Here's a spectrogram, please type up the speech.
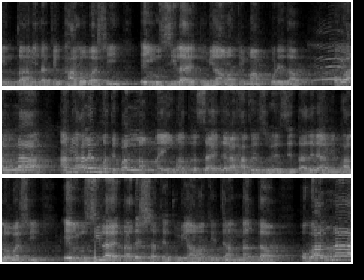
কিন্তু আমি তাকে ভালোবাসি। এই উসিলায় তুমি আমাকে মাফ করে দাও। ওগো আল্লাহ, আমি আলেম হতে পারলাম না, এই মাদ্রাসায় যারা হাফেজ হয়েছে তাদের আমি ভালোবাসি। এই উসিলায় তাদের সাথে তুমি আমাকে জান্নাত দাও। ওগো আল্লাহ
